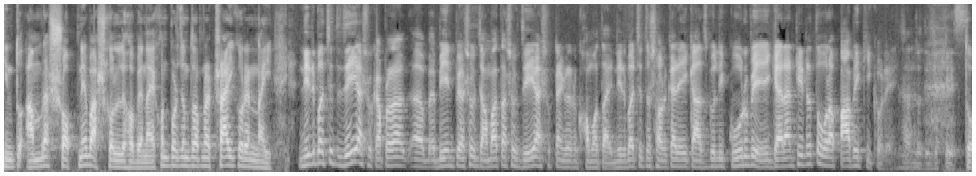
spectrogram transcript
কিন্তু আমরা স্বপ্নে বাস করলে হবে না। এখন পর্যন্ত আপনারা ট্রাই করেন নাই। নির্বাচিত যেই আসুক আপনারা বিএনপি আসুক জামাত আসুক যেই আসুক না কেন ক্ষমতায় নির্বাচিত সরকার এই কাজগুলি করবে এই গ্যারান্টিটা তো ওরা পাবে কি করে। তো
